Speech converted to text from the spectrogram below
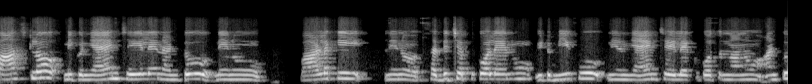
పాస్ట్లో మీకు న్యాయం చేయలేనంటూ నేను వాళ్ళకి నేను సర్ది చెప్పుకోలేను ఇటు మీకు నేను న్యాయం చేయలేకపోతున్నాను అంటూ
